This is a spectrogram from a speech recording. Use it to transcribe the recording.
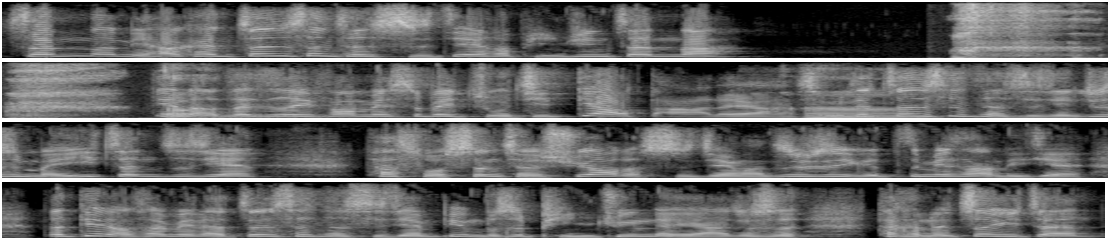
帧呢，你还要看帧生成时间和平均帧呢。电脑在这一方面是被主机吊打的呀。什么叫嗯帧生成时间？就是每一帧之间它所生成需要的时间嘛，这就是一个字面上的理解。但电脑上面的帧生成时间并不是平均的呀，就是它可能这一帧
